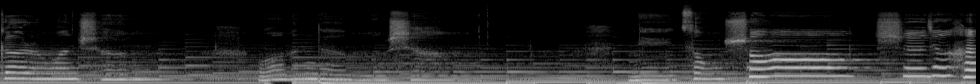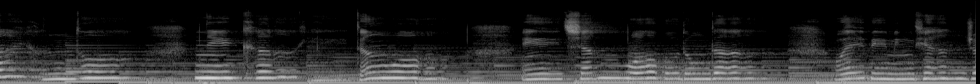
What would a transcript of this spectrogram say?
个人完成我们的梦想。你总说时间还很多，你可以等我。以前我不懂得。未必明天就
